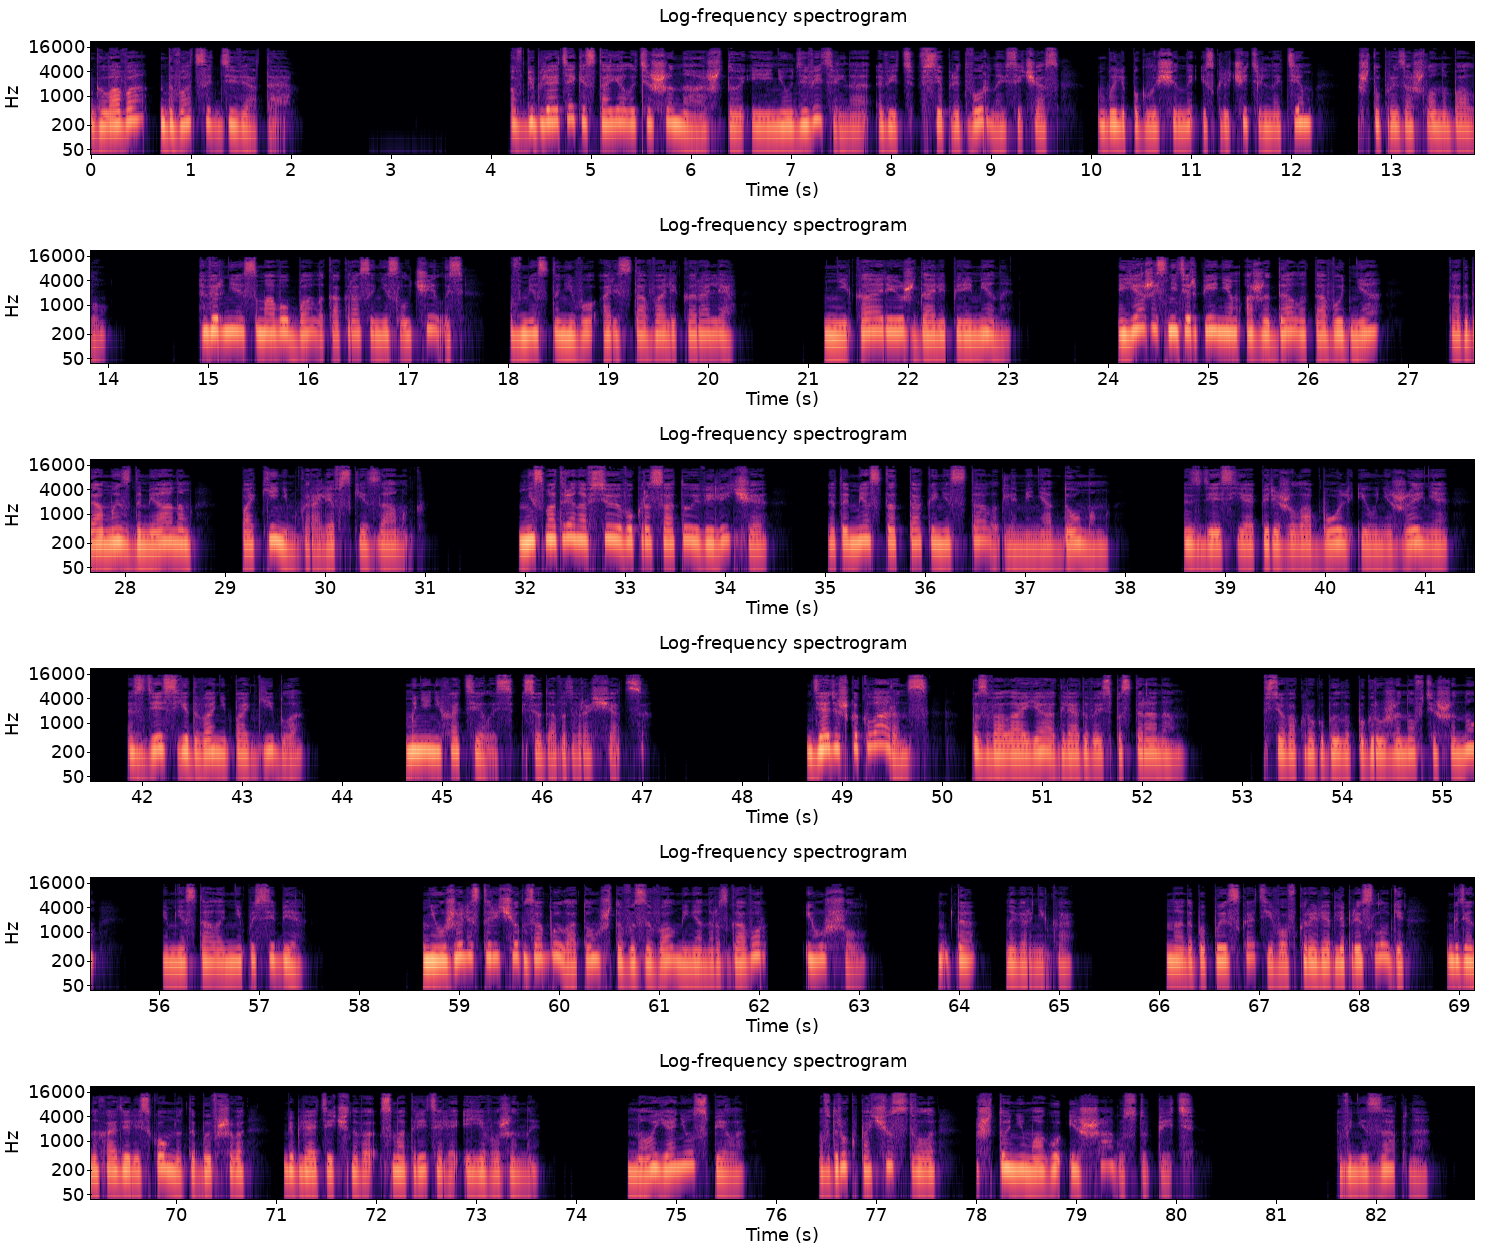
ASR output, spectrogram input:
Глава двадцать девятая В библиотеке стояла тишина, что и неудивительно, ведь все придворные сейчас были поглощены исключительно тем, что произошло на балу. Вернее, самого бала как раз и не случилось, вместо него арестовали короля. Никарию ждали перемены. Я же с нетерпением ожидала того дня, когда мы с Дамианом покинем королевский замок. Несмотря на всю его красоту и величие, это место так и не стало для меня домом. Здесь я пережила боль и унижение, здесь едва не погибла. Мне не хотелось сюда возвращаться. «Дядюшка Кларенс!» — позвала я, оглядываясь по сторонам. Все вокруг было погружено в тишину, и мне стало не по себе — Неужели старичок забыл о том, что вызывал меня на разговор и ушел? Да, наверняка. Надо бы поискать его в крыле для прислуги, где находились комнаты бывшего библиотечного смотрителя и его жены. Но я не успела. Вдруг почувствовала, что не могу и шагу ступить. Внезапно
